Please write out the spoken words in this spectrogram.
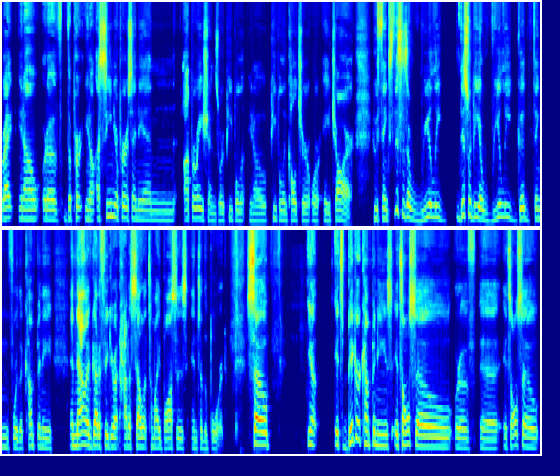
right? You know sort of the per you know a senior person in operations or people you know people in culture or hr who thinks this is a really this would be a really good thing for the company and now i've got to figure out how to sell it to my bosses and to the board. So you know it's bigger companies it's also sort of uh, it's also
